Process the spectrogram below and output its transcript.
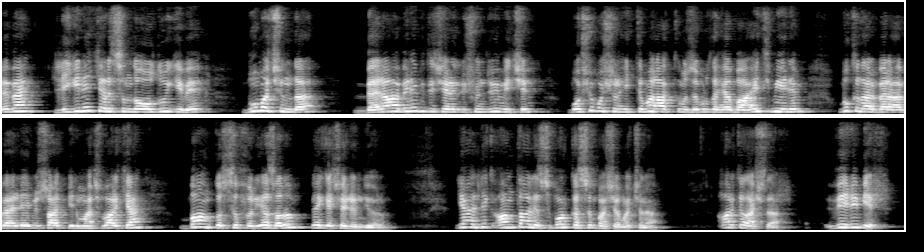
Ve ben ligin ilk yarısında olduğu gibi bu maçın da berabere biteceğini düşündüğüm için boşu boşuna ihtimal hakkımızı burada heba etmeyelim. Bu kadar beraberliğe müsait bir maç varken banko 0 yazalım ve geçelim diyorum. Geldik Antalya Spor Kasımpaşa maçına. Arkadaşlar veri 1.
